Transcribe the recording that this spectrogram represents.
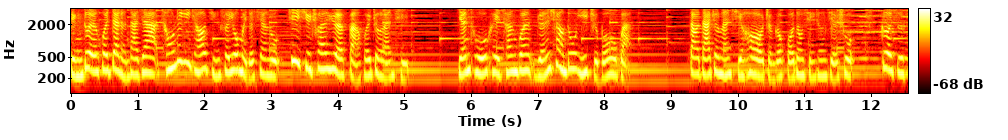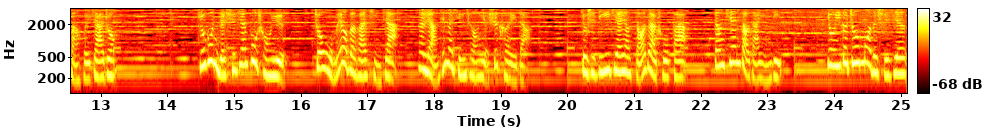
领队会带领大家从另一条景色优美的线路继续穿越，返回正蓝旗。沿途可以参观元上都遗址博物馆。到达正蓝旗后，整个活动行程结束，各自返回家中。如果你的时间不充裕，周五没有办法请假，那两天的行程也是可以的。就是第一天要早点出发，当天到达营地，有一个周末的时间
